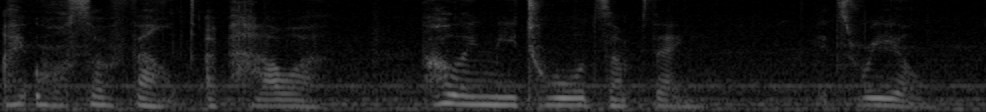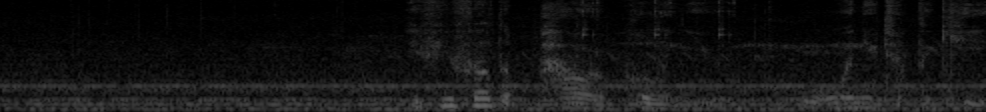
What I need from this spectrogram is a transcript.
I also felt a power pulling me towards something. It's real. If you felt a power pulling you when you took the key,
